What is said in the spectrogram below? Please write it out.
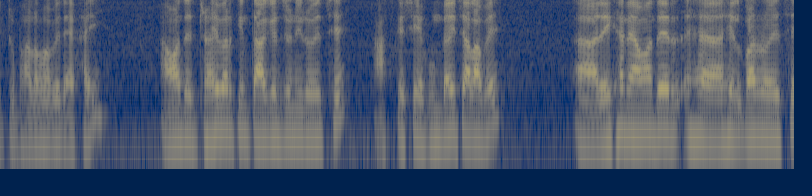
একটু ভালোভাবে দেখাই। আমাদের ড্রাইভার কিন্তু আগের জন্যই রয়েছে। আজকে সে হুন্ডাই চালাবে। আর এখানে আমাদের হেল্পার রয়েছে।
